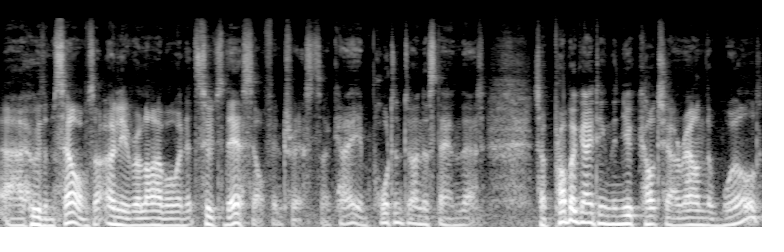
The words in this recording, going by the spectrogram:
uh, who themselves are only reliable when it suits their self interests. Okay, important to understand that. So, propagating the new culture around the world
